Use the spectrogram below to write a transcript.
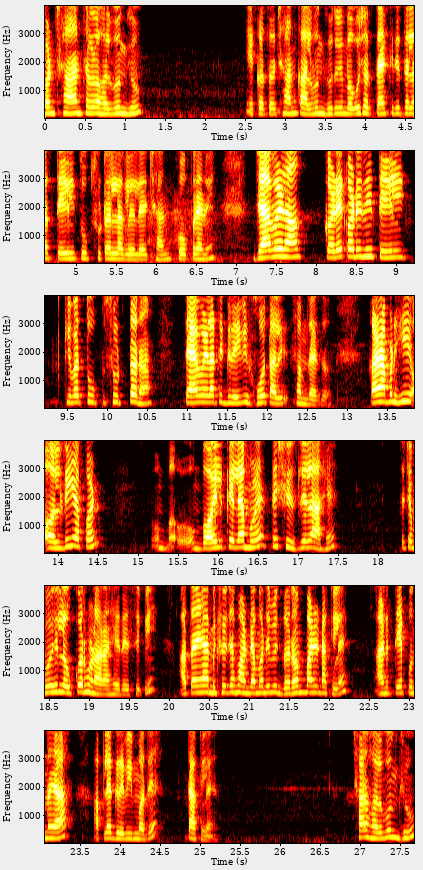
आपण छान सगळं हलवून घेऊ. एकत्र छान कालवून घेऊ. तुम्ही बघू शकता किती त्याला तेल तूप सुटायला लागलेलं आहे छान कोपऱ्याने. ज्यावेळेला कडेकडीने कडेकडेने तेल किंवा तूप सुटतं ना त्यावेळेला ती ग्रेव्ही होत आली समजायचं. कारण आपण ही ऑलरेडी आपण बॉईल केल्यामुळे ते शिजलेलं आहे. त्याच्यामुळे ही लवकर होणार आहे रेसिपी आता ह्या मिक्सरच्या भांड्यामध्ये मी गरम पाणी टाकलं आहे आणि ते पुन्हा ह्या आपल्या ग्रेव्हीमध्ये टाकलं आहे छान हलवून घेऊ.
